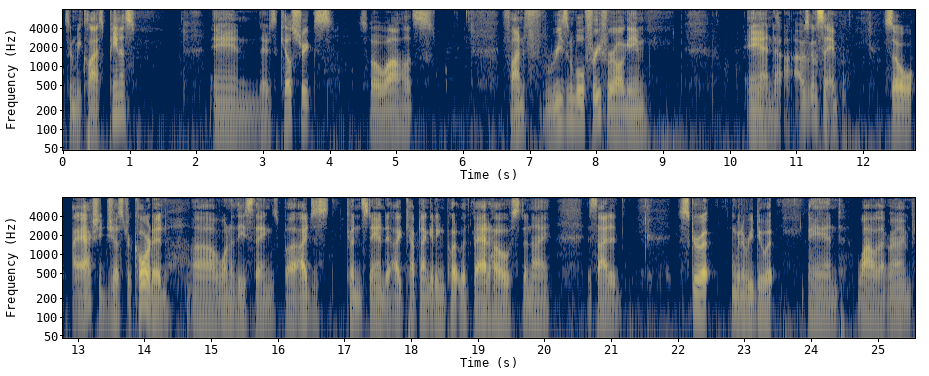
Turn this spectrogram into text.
it's gonna be class penis. And there's the kill streaks. So uh, let's find a reasonable free for all game. And uh, I was gonna say, so I actually just recorded uh, one of these things, but I just couldn't stand it. I kept on getting put with bad host, and I decided, screw it, I'm gonna redo it. And wow, that rhymed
